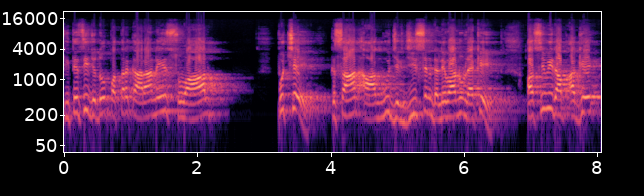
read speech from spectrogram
ਕੀਤੇ ਸੀ ਜਦੋਂ ਪੱਤਰਕਾਰਾਂ ਨੇ ਸਵਾਲ ਪੁੱਛੇ ਕਿਸਾਨ ਆਗੂ ਜਗਜੀਤ ਸਿੰਘ ਡੱਲੇਵਾਲ ਨੂੰ ਲੈ ਕੇ ਅਸੀਂ ਵੀ ਰੱਬ ਅੱਗੇ,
